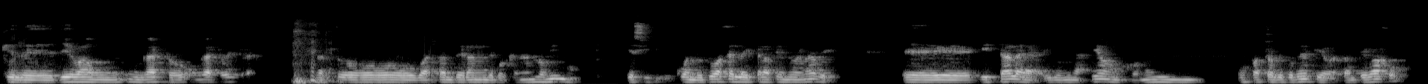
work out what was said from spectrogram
que le lleva un, gasto, un gasto extra, un gasto bastante grande, porque no es lo mismo que si cuando tú haces la instalación de una nave, eh, instalas iluminación con un, factor de potencia bastante bajo,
